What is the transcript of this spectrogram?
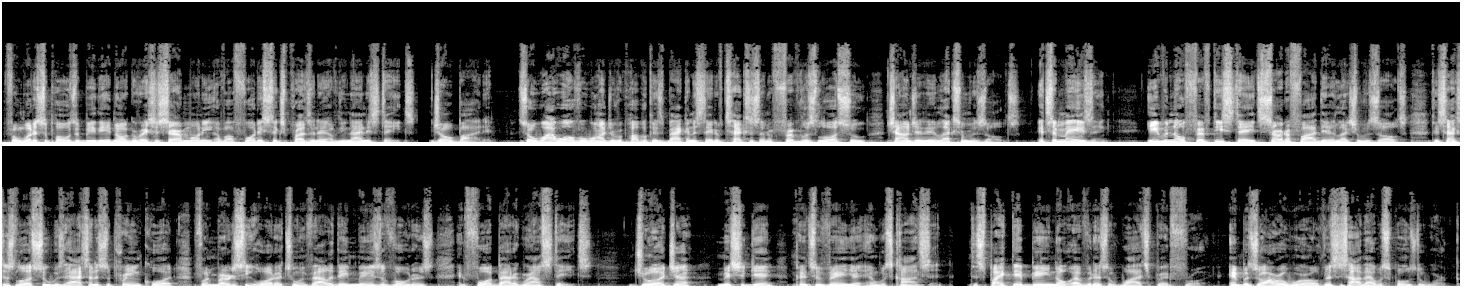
from what is supposed to be the inauguration ceremony of our 46th president of the United States, Joe Biden. So why were over 100 Republicans back in the state of Texas in a frivolous lawsuit challenging the election results? It's amazing. Even though 50 states certified their election results, the Texas lawsuit was asking the Supreme Court for an emergency order to invalidate millions of voters in four battleground states Georgia, Michigan, Pennsylvania, and Wisconsin, despite there being no evidence of widespread fraud. In Bizarro World, this is how that was supposed to work.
